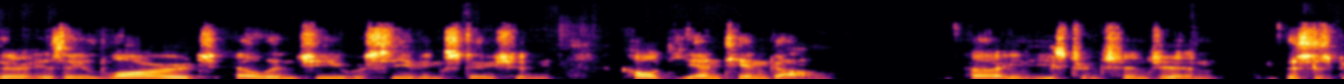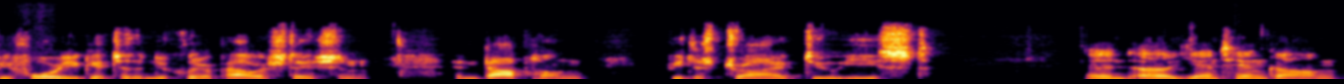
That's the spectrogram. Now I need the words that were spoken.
there is a large LNG receiving station called Yantiangang uh, in eastern Shenzhen. This is before you get to the nuclear power station in Dapeng. If you just drive due east, and uh, Yantiangang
